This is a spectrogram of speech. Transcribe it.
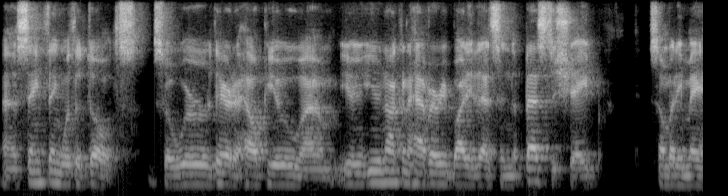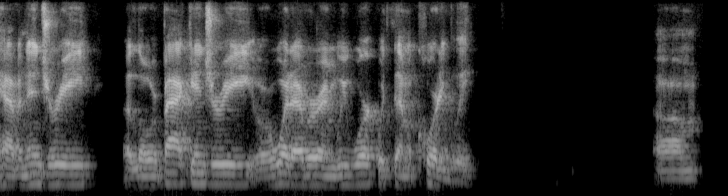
Uh, same thing with adults. So we're there to help you. Um, you you're not going to have everybody that's in the best of shape. Somebody may have an injury, a lower back injury, or whatever, and we work with them accordingly. Um,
